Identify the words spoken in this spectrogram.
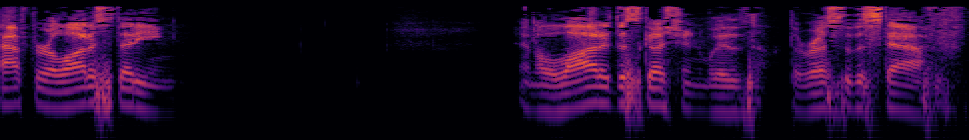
After a lot of studying and a lot of discussion with the rest of the staff,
